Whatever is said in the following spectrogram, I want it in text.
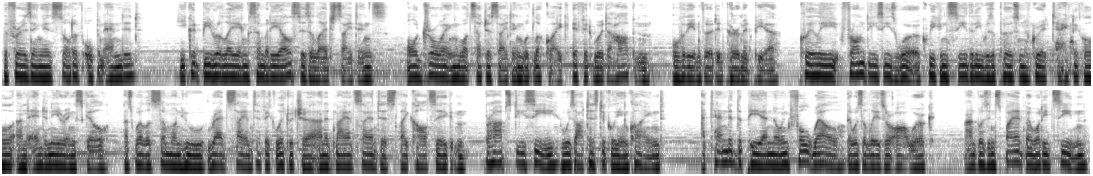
The phrasing is sort of open-ended. He could be relaying somebody else's alleged sightings, or drawing what such a sighting would look like if it were to happen over the inverted pyramid pier. Clearly, from DC's work, we can see that he was a person of great technical and engineering skill, as well as someone who read scientific literature and admired scientists like Carl Sagan. Perhaps DC, who was artistically inclined, attended the pier knowing full well there was a laser artwork, and was inspired by what he'd seen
